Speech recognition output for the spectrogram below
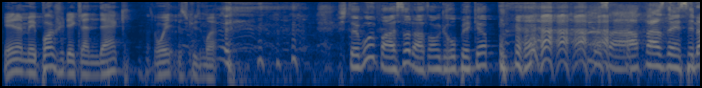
Il y en a mes poches, j'ai des clandacs. Oui, excuse-moi. Je te vois faire ça dans ton gros pick-up. Ça en face d'un CPE.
